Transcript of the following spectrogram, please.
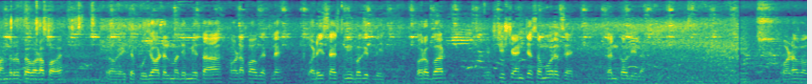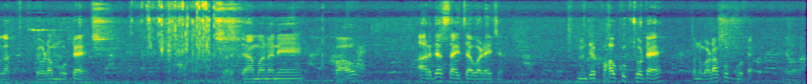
पंधरा रुपये वडापाव आहे. बघा इथे पूजा हॉटेलमध्ये मी आता वडापाव घेतला आहे वड्याची साईज तुम्ही बघितली. बरोबर एस टी स्टँडच्या समोरच आहे कणकवलीला. वडा बघा केवढा मोठा आहे. तर त्या मनाने पाव अर्ध्या साईजचा वड्याच्या. म्हणजे पाव खूप छोटा आहे पण वडा खूप मोठा आहे. हे बघा.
